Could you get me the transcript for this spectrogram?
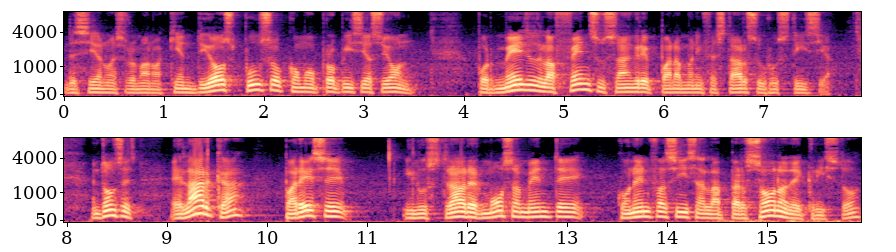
decía nuestro hermano, a quien Dios puso como propiciación por medio de la fe en su sangre para manifestar su justicia. Entonces, el arca parece ilustrar hermosamente con énfasis a la persona de Cristo,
